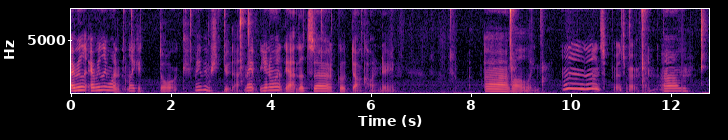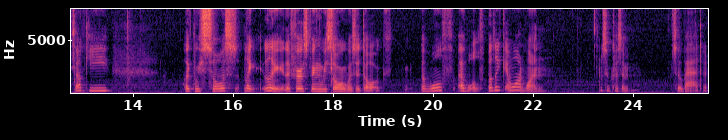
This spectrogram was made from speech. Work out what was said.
I really I really want like a dog. Maybe we should do that. Maybe you know what? Yeah, let's uh go duck hunting. Uh, well, like uh, that's that's probably fine. Um, ducky like we saw like really the first thing we saw was a dog a wolf a wolf but like i want one also because i'm so bad at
